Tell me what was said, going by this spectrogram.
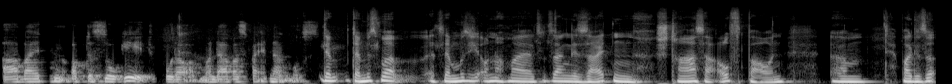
Arbeiten, ob das so geht oder ob man da was verändern muss. Da, da müssen wir, also da muss ich auch nochmal sozusagen eine Seitenstraße aufbauen, ähm, weil du so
